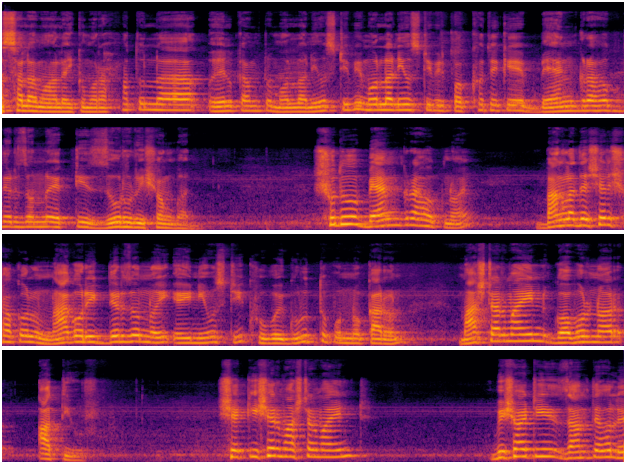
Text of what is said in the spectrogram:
আসসালামু আলাইকুম রহমতুল্লাহ। Welcome to Molla news TV Molla news টিভির পক্ষ থেকে ব্যাংক গ্রাহকদের জন্য একটি জরুরি সংবাদ। শুধু ব্যাংক গ্রাহক নয়, বাংলাদেশের সকল নাগরিকদের জন্যই এই নিউজটি খুবই গুরুত্বপূর্ণ কারণ মাস্টারমাইন্ড গভর্নর আতিউর। সে কিসের মাস্টারমাইন্ড? বিষয়টি জানতে হলে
